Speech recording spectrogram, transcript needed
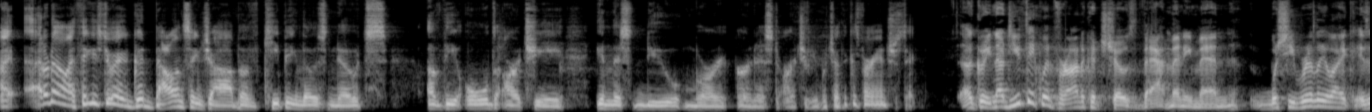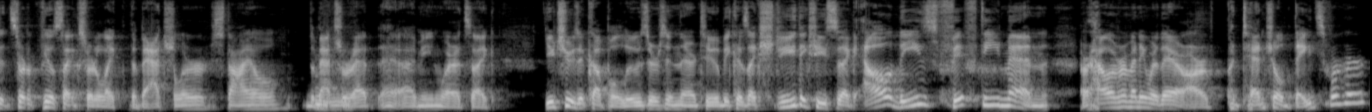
I, I don't know. I think he's doing a good balancing job of keeping those notes of the old Archie in this new, more earnest Archie, which I think is very interesting. Agree. Now, do you think when Veronica chose that many men, was she really like? Is it sort of feels like sort of like the Bachelor style, the mm-hmm. Bachelorette? Eh, I mean, where it's like you choose a couple losers in there too, because like, do you think she's like all these fifteen men or however many were there are potential dates for her?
